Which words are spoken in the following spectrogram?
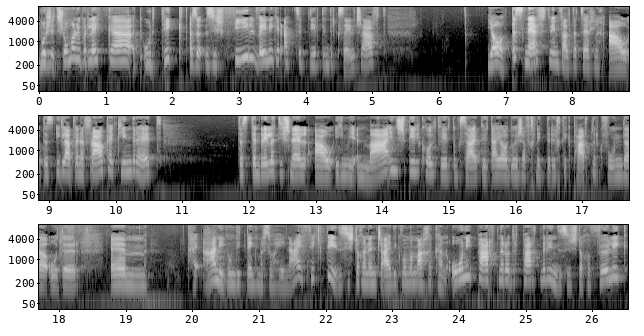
musst jetzt schon mal überlegen, die Uhr tickt. Also es ist viel weniger akzeptiert in der Gesellschaft, ja, das nervt mich im Fall tatsächlich auch. Dass, ich glaube, wenn eine Frau keine Kinder hat, dass dann relativ schnell auch irgendwie ein Mann ins Spiel geholt wird und gesagt wird, ah ja, du hast einfach nicht den richtigen Partner gefunden oder ähm, keine Ahnung. Und ich denke mir so, hey, nein, fick dich, das ist doch eine Entscheidung, die man machen kann ohne Partner oder Partnerin. Das ist doch eine völlig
